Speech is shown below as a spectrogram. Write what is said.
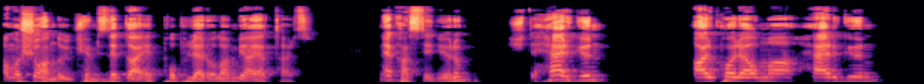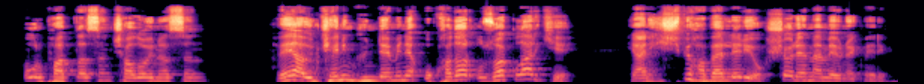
Ama şu anda ülkemizde gayet popüler olan bir hayat tarzı. Ne kastediyorum? İşte her gün alkol alma, her gün vur patlasın, çal oynasın, veya ülkenin gündemine o kadar uzaklar ki yani hiçbir haberleri yok. Şöyle hemen bir örnek vereyim.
